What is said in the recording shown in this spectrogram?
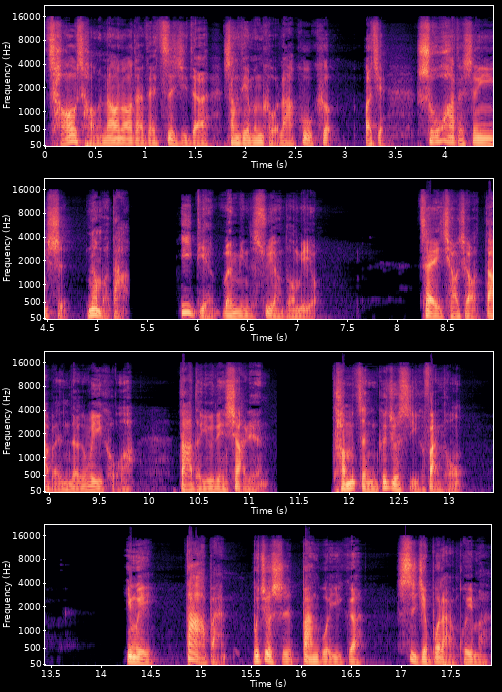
吵吵闹闹的，在自己的商店门口拉顾客，而且说话的声音是那么大，一点文明的素养都没有。再瞧瞧大阪人的胃口啊，大的有点吓人。他们整个就是一个饭桶，因为大阪不就是办过一个世界博览会吗？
